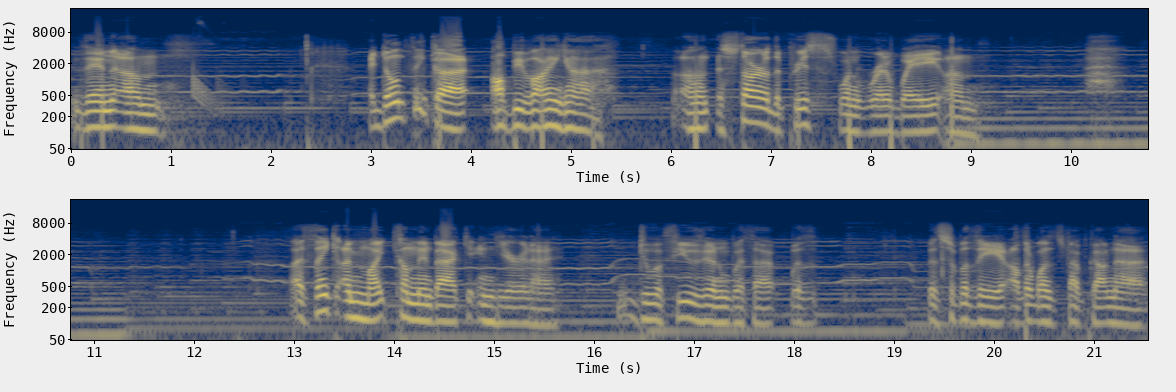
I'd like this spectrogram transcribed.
Then, um, I don't think, uh, I'll be buying, uh, uh, the Star of the Priestess one right away, um, I think I might come in back in here and uh, do a fusion with uh, with with some of the other ones that I've gotten. Uh,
